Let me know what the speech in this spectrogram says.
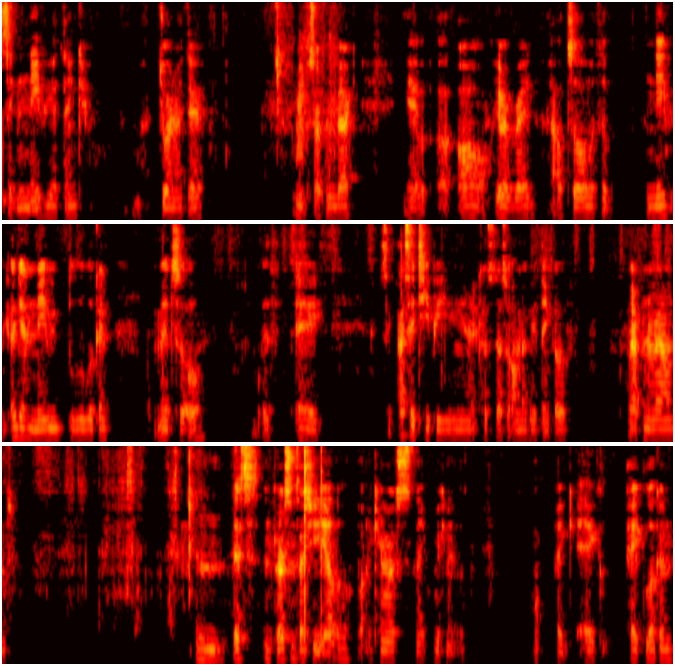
it's like navy, I think. Jordan right there. Start from the back, you have uh, all you have a red outsole with the navy again navy blue looking midsole with a I say TP unit because that's what I'm to think of wrapping around. And this in person is actually yellow, but on camera it's like making it look like egg egg looking,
